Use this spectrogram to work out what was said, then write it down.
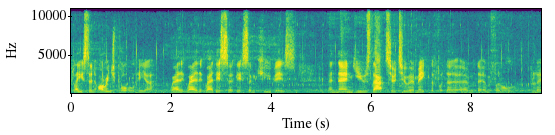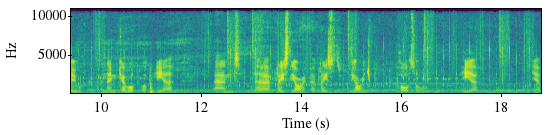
place an orange portal here, where where where this uh, this um, cube is, and then use that to to uh, make the the um, the um, funnel blue, and then go up up here, and uh, place the orange uh, place the orange portal here. Yeah,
